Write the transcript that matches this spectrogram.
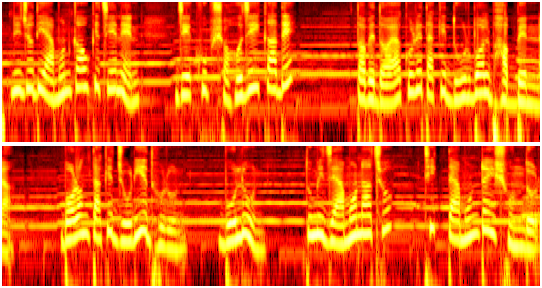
আপনি যদি এমন কাউকে চেনেন যে খুব সহজেই কাঁদে, তবে দয়া করে তাকে দুর্বল ভাববেন না, বরং তাকে জড়িয়ে ধরুন, বলুন, তুমি যেমন আছো, ঠিক তেমনটাই সুন্দর।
